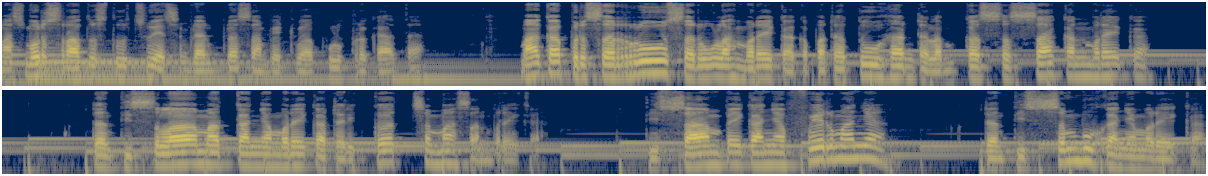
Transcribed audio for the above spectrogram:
Mazmur 107 ayat 19 sampai 20 berkata, maka berseru-serulah mereka kepada Tuhan dalam kesesakan mereka dan diselamatkannya mereka dari kecemasan mereka disampaikannya firman-Nya dan disembuhkannya mereka,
